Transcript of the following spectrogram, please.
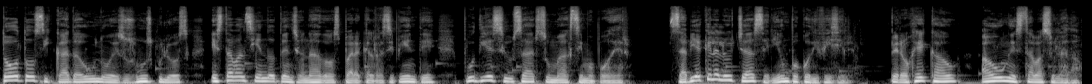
Todos y cada uno de sus músculos estaban siendo tensionados para que el recipiente pudiese usar su máximo poder. Sabía que la lucha sería un poco difícil, pero Hekau aún estaba a su lado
